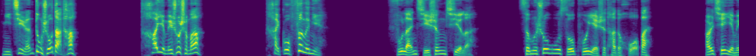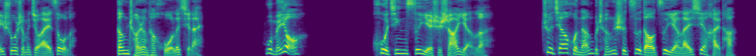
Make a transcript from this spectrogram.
你竟然动手打他！他也没说什么，太过分了！你，弗兰奇生气了。怎么说？乌索普也是他的伙伴，而且也没说什么就挨揍了，当场让他火了起来。我没有。霍金斯也是傻眼了，这家伙难不成是自导自演来陷害他？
